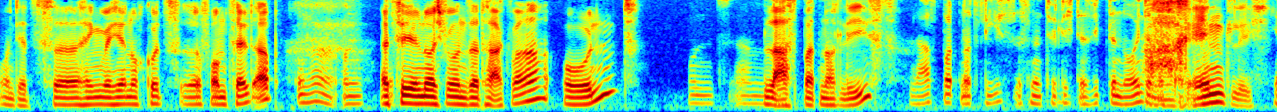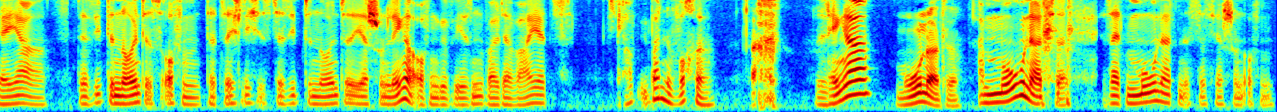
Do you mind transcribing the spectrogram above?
Und jetzt äh, hängen wir hier noch kurz äh, vorm Zelt ab, Ja, und, erzählen euch, wie unser Tag war und und ähm, last but not least, last but not least ist natürlich der siebte Neunte. ach endlich. Ja, ja. Der siebte Neunte ist offen. Tatsächlich ist der siebte Neunte ja schon länger offen gewesen, weil der war jetzt, ich glaube, über eine Woche. Ach, Länger? Monate. Am Monate. Seit Monaten ist das ja schon offen.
